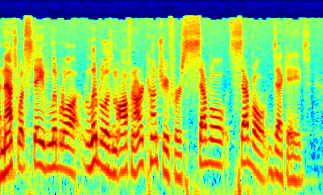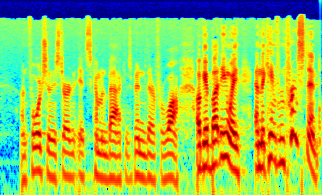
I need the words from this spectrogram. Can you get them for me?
And that's what staved liberal, liberalism off in our country for several, several decades. Unfortunately, started, it's coming back. It's been there for a while. Okay, but anyway, and they came from Princeton.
